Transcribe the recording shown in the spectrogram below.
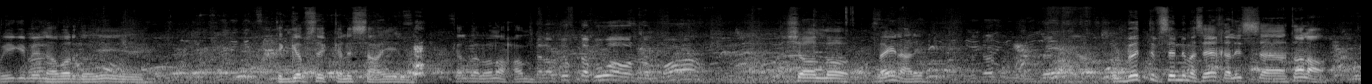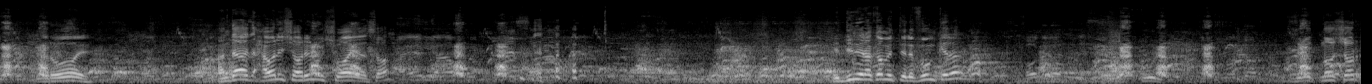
ويجي منها برضه إيه؟ تتجاب سكة لسه عيله كلب الوانها أنت حمرا لو شفت ابوها ولا امها إن شاء الله. باين عليه. والبت في سن مساخة لسه طالعة. جروي عندها حوالي شهرين وشوية صح؟ اديني رقم التليفون كده. قول 012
